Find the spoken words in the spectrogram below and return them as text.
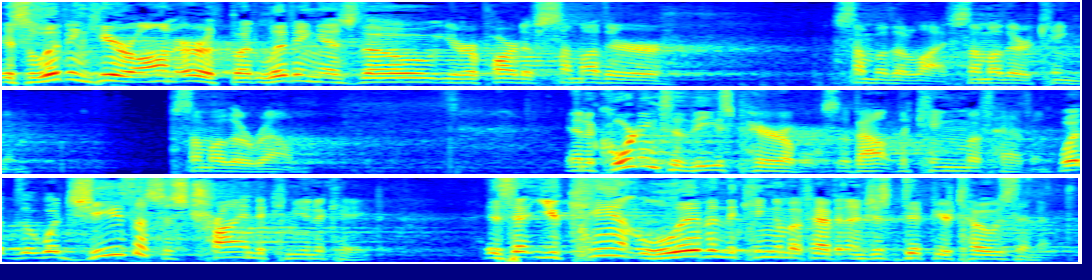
It's living here on earth, but living as though you're a part of some other, some other life, some other kingdom, some other realm. And according to these parables about the kingdom of heaven, what, what Jesus is trying to communicate is that you can't live in the kingdom of heaven and just dip your toes in it.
